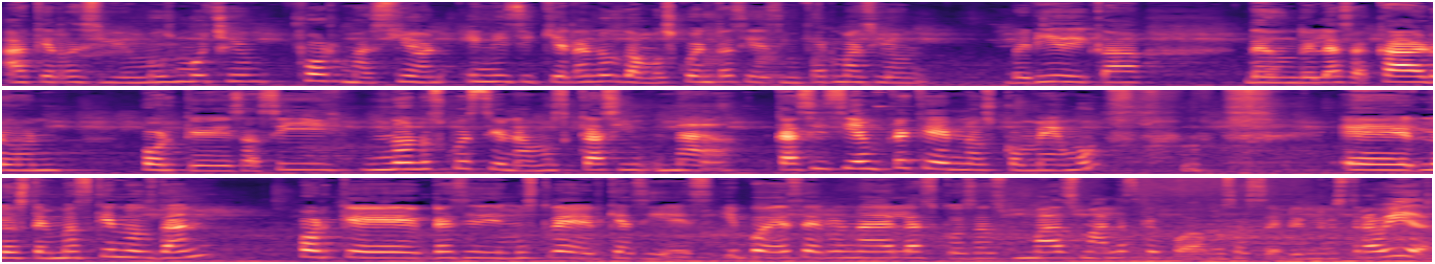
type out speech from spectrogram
a que recibimos mucha información y ni siquiera nos damos cuenta si es información verídica, de dónde la sacaron, porque es así, no nos cuestionamos casi nada. Casi siempre que nos comemos eh, los temas que nos dan porque decidimos creer que así es y puede ser una de las cosas más malas que podamos hacer en nuestra vida.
